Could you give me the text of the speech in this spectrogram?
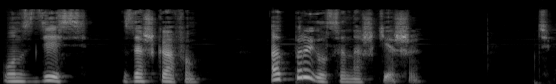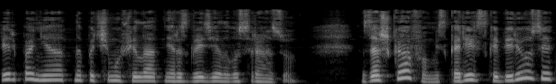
Он здесь, за шкафом. Отпрыгался наш Кеша. Теперь понятно, почему Филат не разглядел его сразу. За шкафом из карельской березы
